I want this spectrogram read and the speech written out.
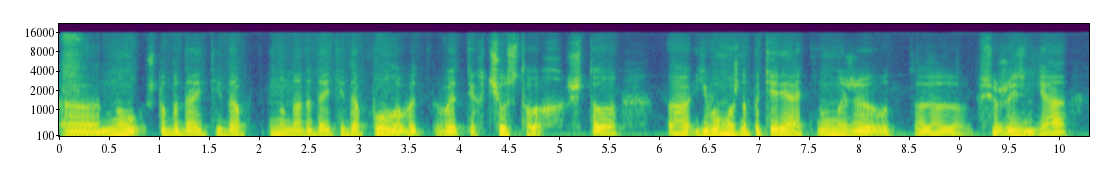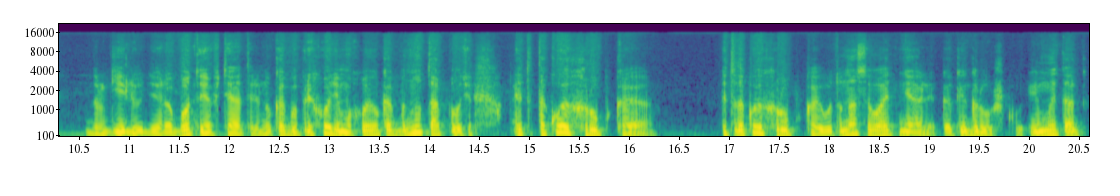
Э, ну, чтобы дойти до, ну, надо дойти до пола в, в этих чувствах, что э, его можно потерять. Ну, мы же вот э, всю жизнь я, другие люди работаем в театре, ну, как бы приходим, уходим, как бы, ну, так получилось. Это такое хрупкое, это такое хрупкое. Вот у нас его отняли, как игрушку. И мы так,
